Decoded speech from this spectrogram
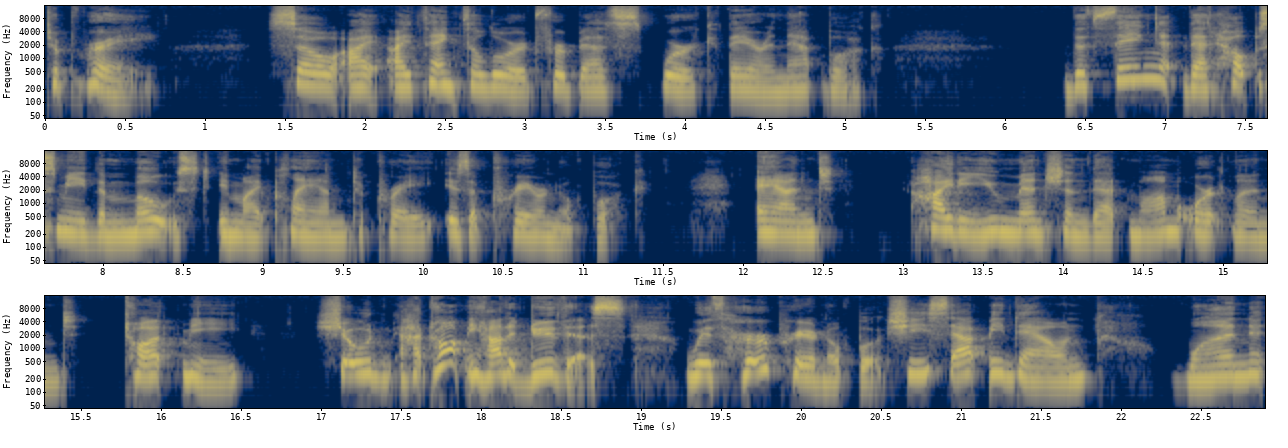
to pray. So I, I thank the Lord for Beth's work there in that book. The thing that helps me the most in my plan to pray is a prayer notebook. And Heidi, you mentioned that Mom Ortlund taught me showed taught me how to do this with her prayer notebook. She sat me down one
